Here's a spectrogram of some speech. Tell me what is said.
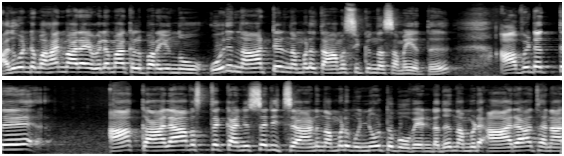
അതുകൊണ്ട് മഹാന്മാരായ ഉലമാക്കൾ പറയുന്നു ഒരു നാട്ടിൽ നമ്മൾ താമസിക്കുന്ന സമയത്ത് അവിടുത്തെ ആ കാലാവസ്ഥക്കനുസരിച്ചാണ് നമ്മൾ മുന്നോട്ട് പോവേണ്ടത് നമ്മുടെ ആരാധനാ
